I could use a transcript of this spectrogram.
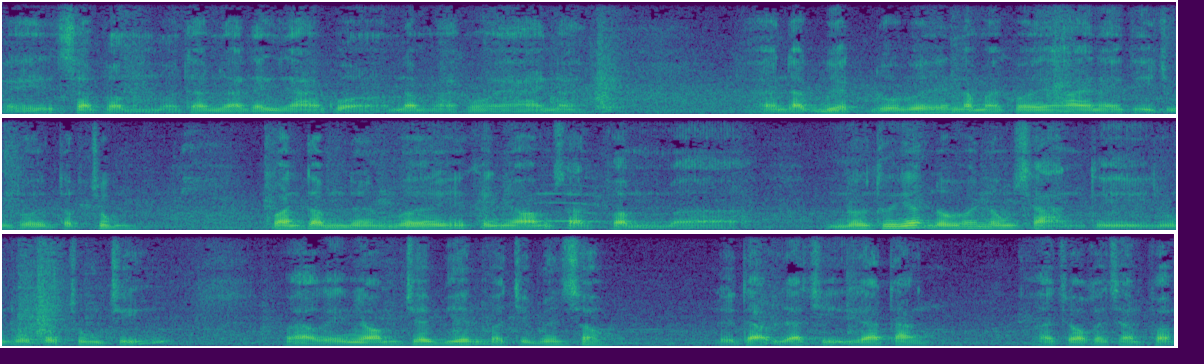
cái sản phẩm tham gia đánh giá của năm 2022 này. À, đặc biệt đối với năm 2022 này thì chúng tôi tập trung quan tâm đến với cái nhóm sản phẩm nơi thứ nhất đối với nông sản thì chúng tôi tập trung chính vào cái nhóm chế biến và chế biến sâu để tạo giá trị gia tăng à, cho cái sản phẩm.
